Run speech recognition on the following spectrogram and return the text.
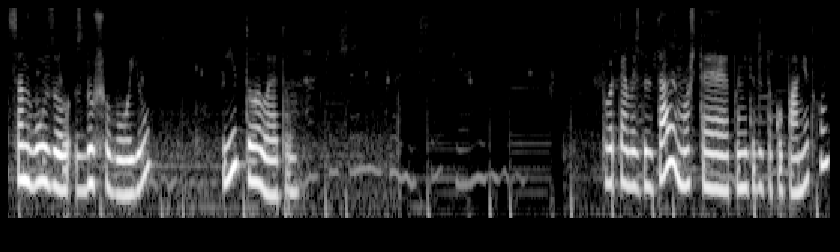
санвузол з душовою і туалетом. Повертаємось до деталей, можете помітити таку пам'ятку.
